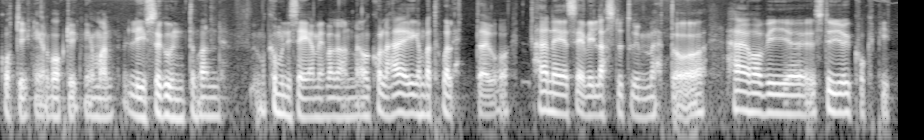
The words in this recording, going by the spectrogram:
kortdykning eller vakdykning och man lyser runt och man, man kommunicerar med varandra och kolla här är gamla toaletter och här nere ser vi lastutrymmet och här har vi eh, styrcockpit.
